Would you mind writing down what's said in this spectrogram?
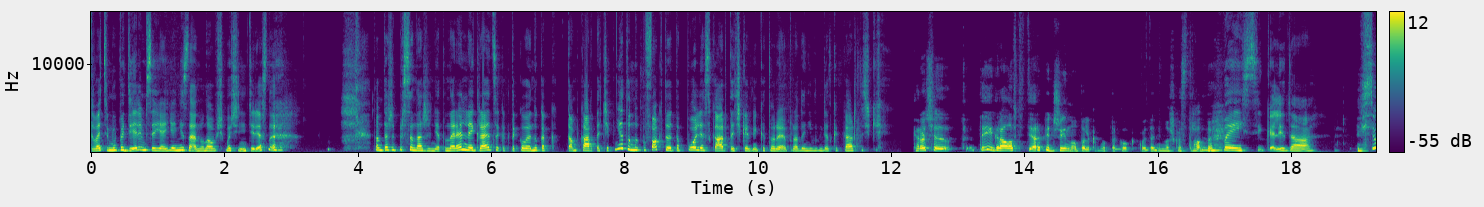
Давайте мы поделимся, я, я не знаю, но она, в общем, очень интересная. Там даже персонажей нет. Она реально играется как такое, ну, как там карточек нету, но по факту это поле с карточками, которые, правда, не выглядят как карточки. Короче, ты играла в TTRPG, но только вот такой какой-то немножко странный. Basically, да. И все?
